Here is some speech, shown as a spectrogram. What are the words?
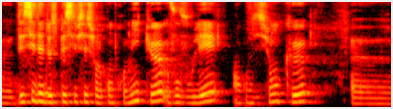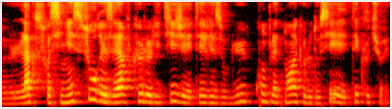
euh, décider de spécifier sur le compromis que vous voulez, en condition que euh, l'acte soit signé sous réserve que le litige ait été résolu complètement et que le dossier ait été clôturé.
